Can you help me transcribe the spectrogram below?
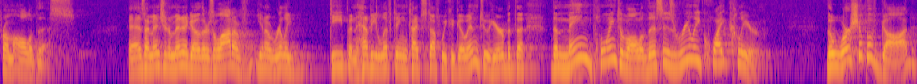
from all of this? As I mentioned a minute ago, there's a lot of, you know, really deep and heavy lifting type stuff we could go into here, but the, the main point of all of this is really quite clear. The worship of God,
